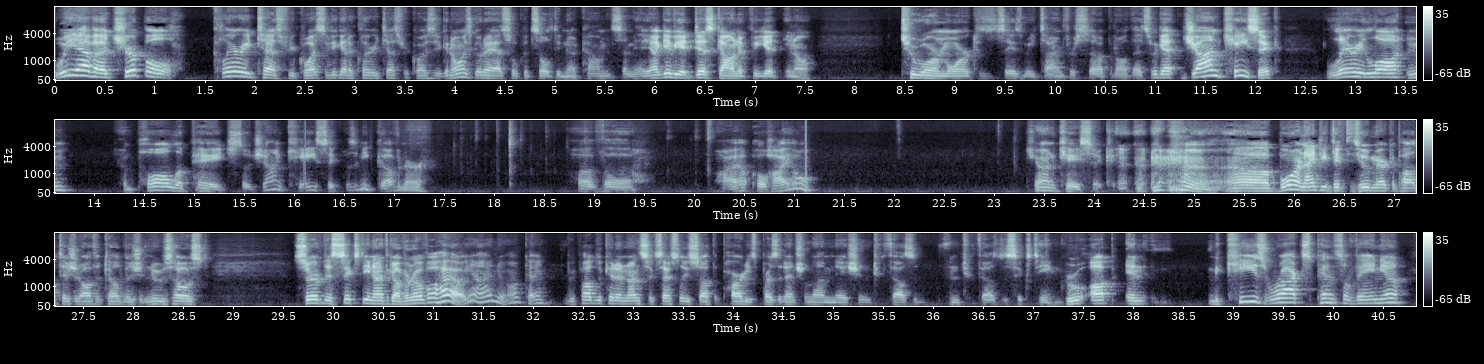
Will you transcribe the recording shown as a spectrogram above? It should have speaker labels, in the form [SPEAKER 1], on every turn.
[SPEAKER 1] We have a triple Clarey test request. If you got a Clarey test request, you can always go to assholeconsulting.com and send me. I'll give you a discount if you get, you know, two or more because it saves me time for setup and all that. So we got John Kasich, Larry Lawton, and Paul LePage. So John Kasich, wasn't he governor of uh, Ohio? John Kasich. uh, born 1952, American politician, author, television news host. Served as 69th governor of Ohio. Yeah, I knew. Okay. Republican and unsuccessfully sought the party's presidential nomination in 2000 in 2016. Grew up in McKees Rocks, Pennsylvania.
